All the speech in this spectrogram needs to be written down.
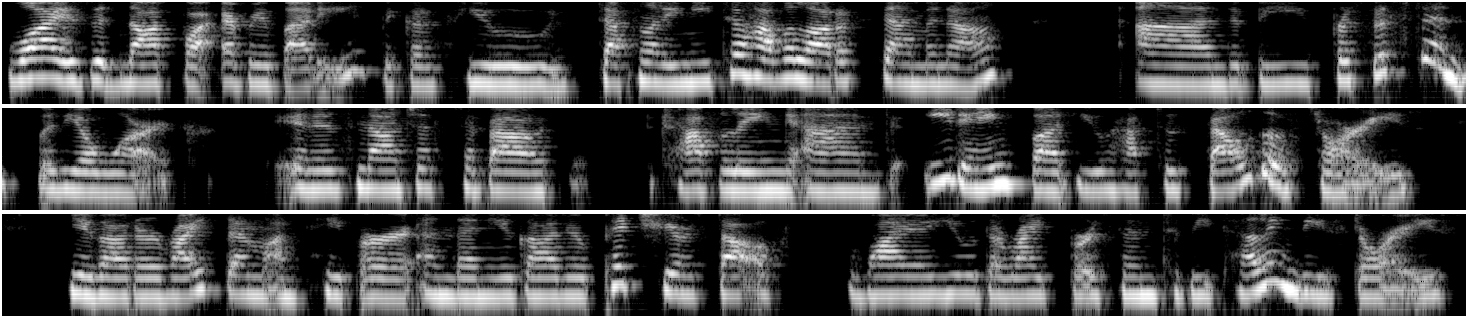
Why is it not for everybody? Because you definitely need to have a lot of stamina and be persistent with your work. It is not just about traveling and eating, but you have to sell those stories. You got to write them on paper and then you got to pitch yourself. Why are you the right person to be telling these stories?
